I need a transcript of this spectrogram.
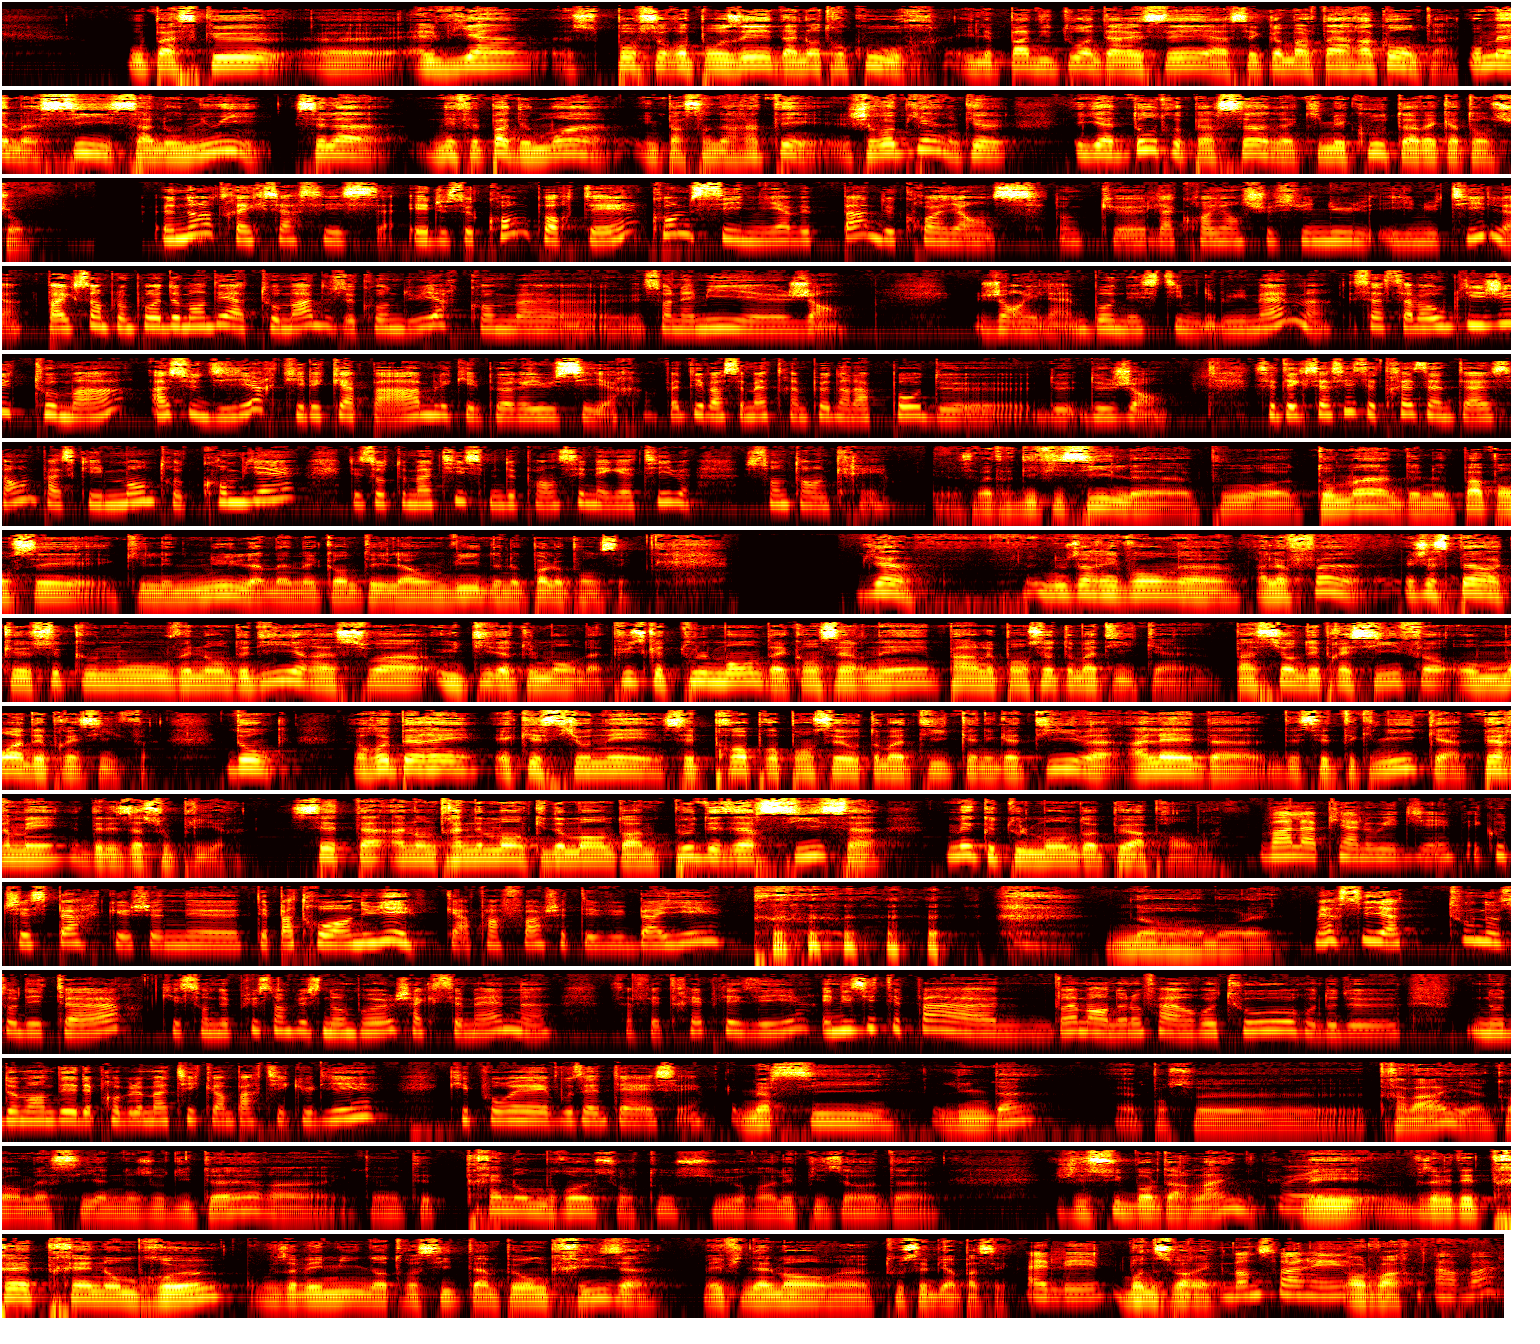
ou parce qu'elle euh, vient pour se reposer d'un autre cours. Il n'est pas du tout intéressé à ce que Martin raconte. Ou même si ça l'ennuie, cela ne fait pas de moi une personne ratée. Je vois bien qu'il y a d'autres personnes qui m'écoutent avec attention. Un autre exercice est de se comporter comme s'il n'y avait pas de croyance. Donc euh, la croyance je suis nul et inutile. Par exemple, on pourrait demander à Thomas de se conduire comme euh, son ami euh, Jean. Jean, il a une bonne estime de lui-même, ça, ça va obliger Thomas à se dire qu'il est capable et qu'il peut réussir. En fait, il va se mettre un peu dans la peau de, de, Jean. Cet exercice est très intéressant parce qu'il montre combien les automatismes de pensée négative sont ancrés. Ça va être difficile pour Thomas de ne pas penser qu'il est nul, même quand il a envie de ne pas le penser. Bien, nous arrivons euh, à la fin et j'espère que ce que nous venons de dire soit utile à tout le monde, puisque tout le monde est concerné par le pensée automatique, patient dépressif ou moins dépressif. Donc, repérer et questionner ses propres pensées automatiques négatives à l'aide de ces techniques permet de les assouplir. C'est un entraînement qui demande un peu d'exercice, mais que tout le monde peut apprendre. Voilà, Pierluigi. Écoute, j'espère que je ne t'ai pas trop ennuyé, car parfois je t'ai vu bailler. non, amore. Merci à tous nos auditeurs qui sont de plus en plus nombreux chaque semaine. Ça fait très plaisir. Et n'hésitez pas vraiment de nous faire un retour ou de, nous demander des problématiques en particulier qui pourraient vous intéresser. Merci, Linda euh, pour ce travail. Encore merci à nos auditeurs euh, qui ont été très nombreux, surtout sur l'épisode je suis borderline. Mais vous avez été très très nombreux. Vous avez mis notre site un peu en crise. Mais finalement, euh, tout s'est bien passé. Allez. Bonne soirée. Bonne soirée. Au revoir. Au revoir.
